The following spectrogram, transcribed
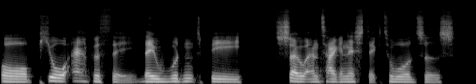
or pure apathy, they wouldn't be so antagonistic towards us,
